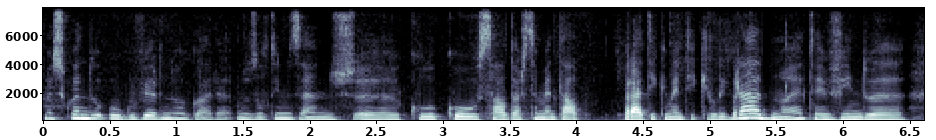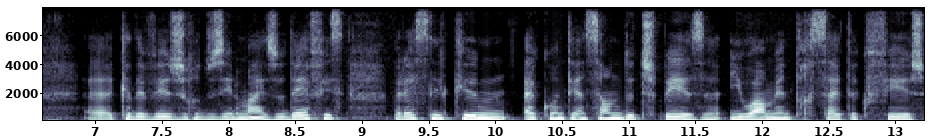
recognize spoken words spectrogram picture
Mas quando o governo agora, nos últimos anos, uh, colocou o saldo orçamental praticamente equilibrado, não é? Tem vindo a, a cada vez reduzir mais o déficit. Parece-lhe que a contenção de despesa e o aumento de receita que fez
